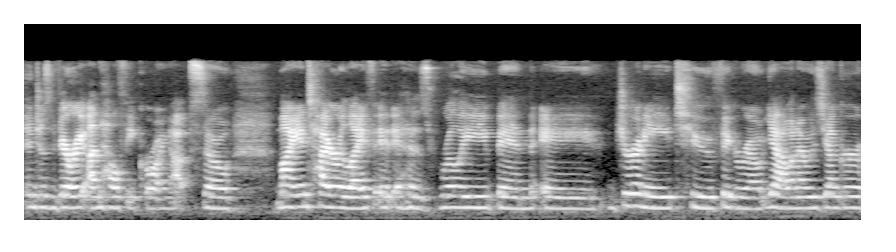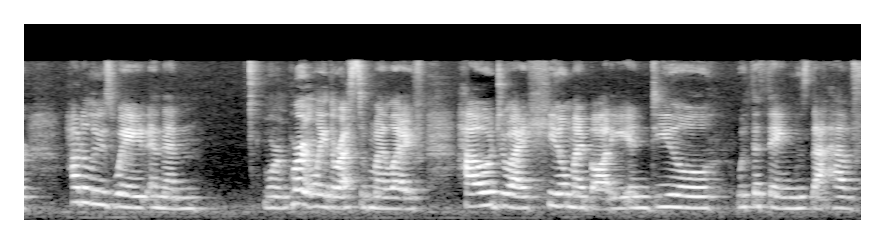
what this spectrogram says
and just very unhealthy growing up. So my entire life it has really been a journey to figure out, yeah, when I was younger, how to lose weight and then more importantly, the rest of my life, how do I heal my body and deal with the things that have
